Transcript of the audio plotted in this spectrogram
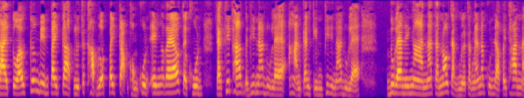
จ่ายตั๋วเครื่องบินไปกลับ หรือจะขับรถไปกลับของคุณเองแล้ว แต่คุณจากที่พักแต่พี่น่าดูแลอาหารการกินพี่ดีน่าดูแล ดูแลในงานนะ แต่นอกจากเหนือจากนั้นนะคุณอยากไปทานไหน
